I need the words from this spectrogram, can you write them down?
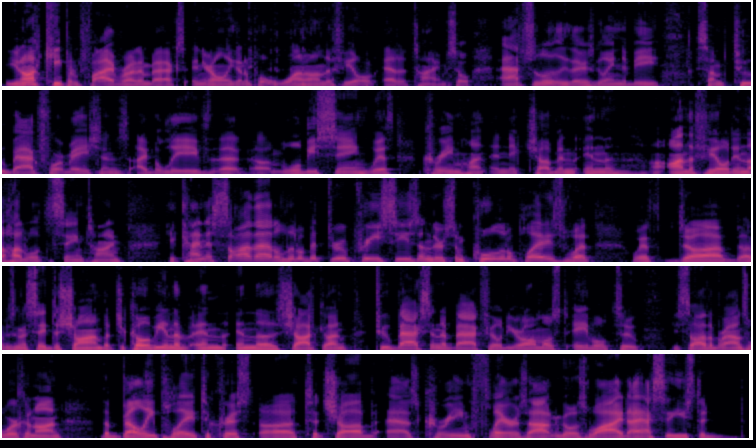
You're not keeping five running backs, and you're only going to put one on the field at a time. So, absolutely, there's going to be some two back formations. I believe that um, we'll be seeing with Kareem Hunt and Nick Chubb in, in the, uh, on the field in the huddle at the same time. You kind of saw that a little bit through preseason. There's some cool little plays with with uh, I was going to say Deshaun, but Jacoby in the in in the shotgun, two backs in the backfield. You're almost able to. You saw the Browns working on the belly play to Chris uh, to Chubb as Kareem flares out and goes wide. I actually used to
